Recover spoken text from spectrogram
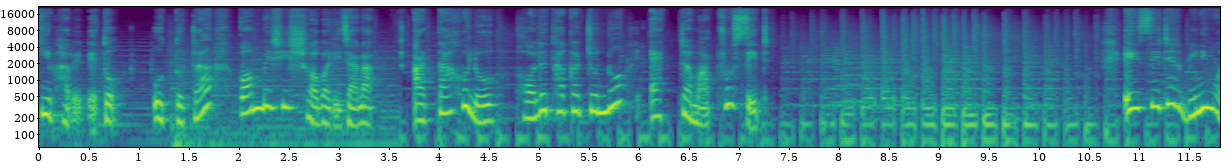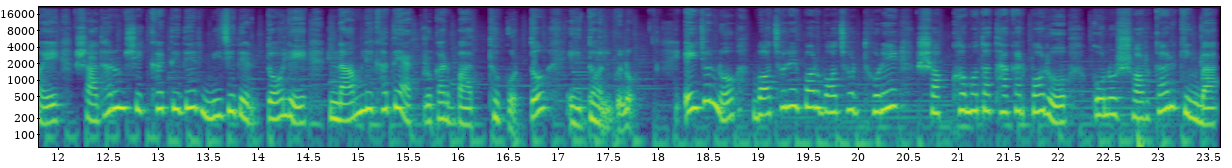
কীভাবে পেত? উত্তরটা কম বেশি সবারই জানা। আর তা হলো, হলে থাকার জন্য একটা মাত্র সিট। এই সিটের বিনিময়ে সাধারণ শিক্ষার্থীদের নিজেদের দলে নাম লেখাতে এক প্রকার বাধ্য করত এই দলগুলো। এই জন্য বছরের পর বছর ধরে সক্ষমতা থাকার পরও কোনো সরকার কিংবা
